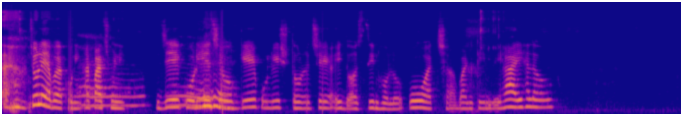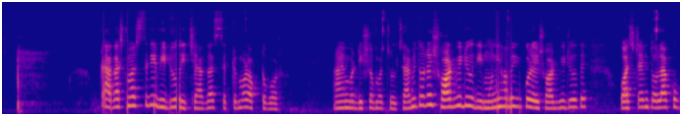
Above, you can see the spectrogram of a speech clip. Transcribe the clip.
চলে যাব এখনই আর পাঁচ মিনিট। যে করিয়েছে ওকে পুলিশ ধরেছে এই দশ দিন হলো। ও আচ্ছা বান্টি হাই হ্যালো ওটা আগস্ট মাস থেকে ভিডিও দিচ্ছে, August, September, October. November, December চলছে। আমি তো ওটা শর্ট ভিডিও দিই, মনে হবে কি করে? শর্ট ভিডিওতে ওয়াচ টাইম তোলা খুব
